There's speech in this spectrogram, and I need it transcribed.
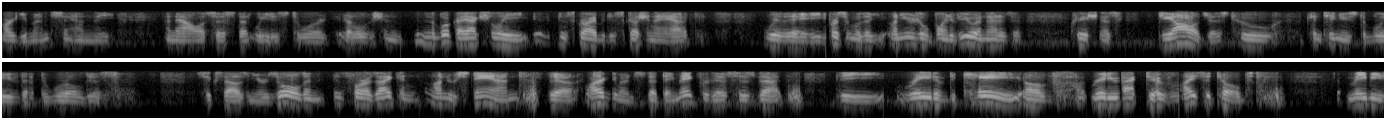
arguments and the analysis that lead us toward evolution. In the book, I actually describe a discussion I had with a person with an unusual point of view, and that is a creationist geologist who continues to believe that the world is 6,000 years old. And as far as I can understand, the arguments that they make for this is that the rate of decay of radioactive isotopes may be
